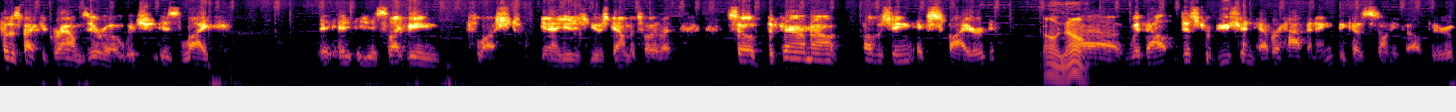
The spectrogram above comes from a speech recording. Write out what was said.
put us back to ground zero, which is like it, it, it's like being flushed. You know, you just you just down the toilet. So the Paramount Publishing expired Oh no. uh, without distribution ever happening because Sony fell through.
